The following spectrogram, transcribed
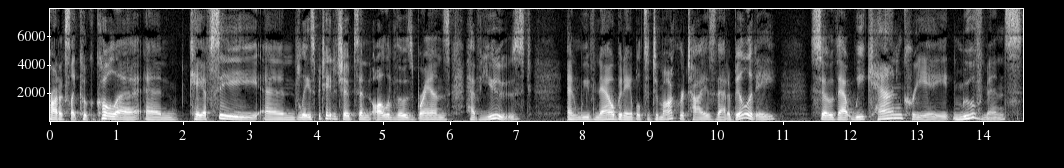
products like Coca Cola and KFC and Lay's potato chips and all of those brands have used. And we've now been able to democratize that ability so that we can create movements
